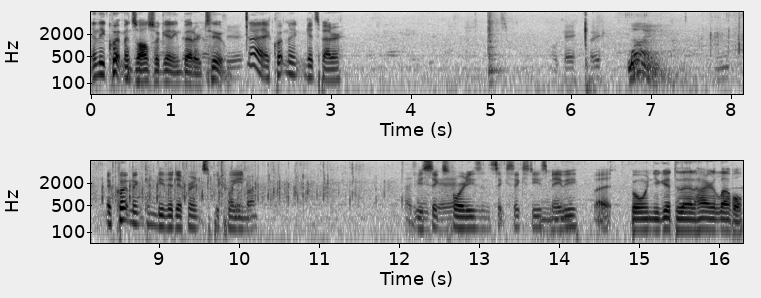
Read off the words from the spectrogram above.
And the equipment's also getting better too. Uh, equipment gets better. OK，可以。Nine. Equipment can be the difference between maybe 640s and 660s, mm -hmm. maybe, but. But when you get to that higher level,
